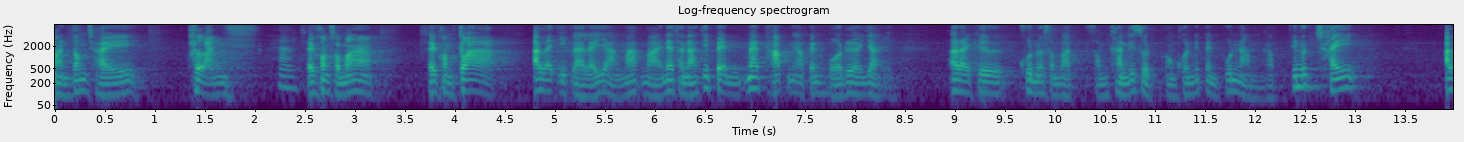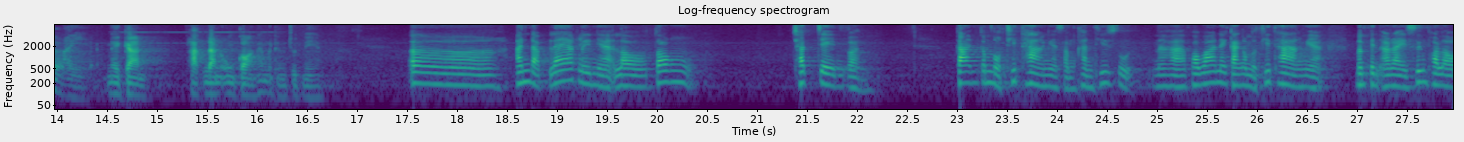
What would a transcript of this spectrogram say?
มันต้องใช้พลังค่ะใช้ความสามารถ ใช้ความกล้า อะไรอีกหลาย ๆ อย่างมากมาย ในฐานะที่เป็นแม่ทัพเนี่ยเป็นหัวเรือใหญ่ อะไรคือคุณสมบัติสำคัญที่สุดของคนที่เป็นผู้นำครับพี่นุชใช้อะไรในการผลักดันองค์กรให้มาถึงจุดนี้อ,อันดับแรกเลยเนี่ยเราต้องชัดเจนก่อน การกำหนดทิศทางเนี่ยสำคัญที่สุดนะคะเพราะว่าในการกำหนดทิศทางเนี่ยมันเป็นอะไรซึ่งพอเรา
